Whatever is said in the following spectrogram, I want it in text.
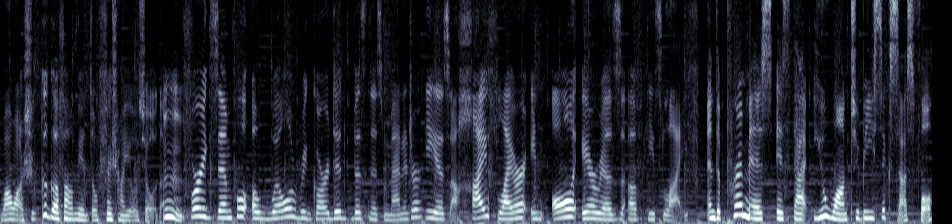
往往是各个方面都非常优秀的。嗯，For example, a well-regarded business manager, he is a high flyer in all all areas of his life. And the premise is that you want to be successful.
